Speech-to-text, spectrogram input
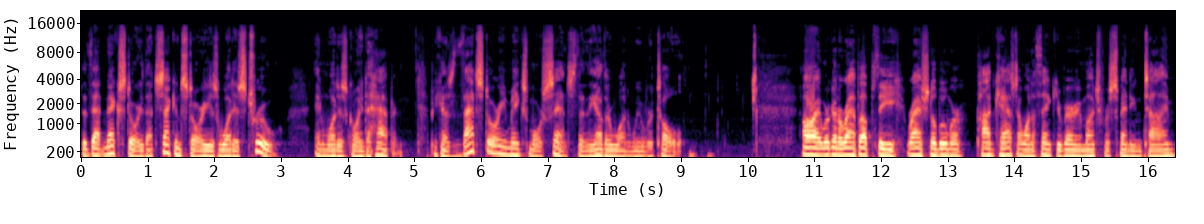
that that next story, that second story, is what is true and what is going to happen, because that story makes more sense than the other one we were told. All right, we're going to wrap up the Rational Boomer podcast. I want to thank you very much for spending time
